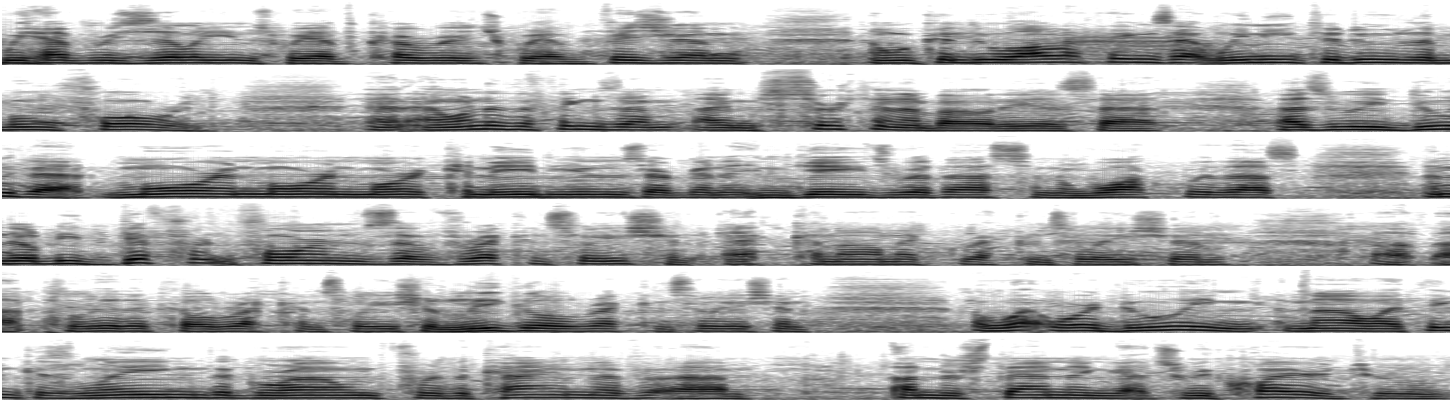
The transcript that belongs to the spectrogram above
we have resilience, we have courage, we have vision, and we can do all the things that we need to do to move forward. And, one of the things I'm, I'm certain about is that as we do that, more and more and more Canadians are going to engage with us and walk with us, and there'll be different forms of reconciliation economic reconciliation, uh, uh, political reconciliation, legal reconciliation. What we're doing now, I think, is laying the ground for the kind of um, understanding that's required to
